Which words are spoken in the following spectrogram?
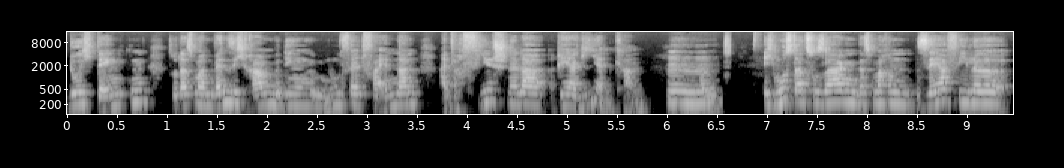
durchdenken, so dass man, wenn sich Rahmenbedingungen im Umfeld verändern, einfach viel schneller reagieren kann. Mhm. Und ich muss dazu sagen, das machen sehr viele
